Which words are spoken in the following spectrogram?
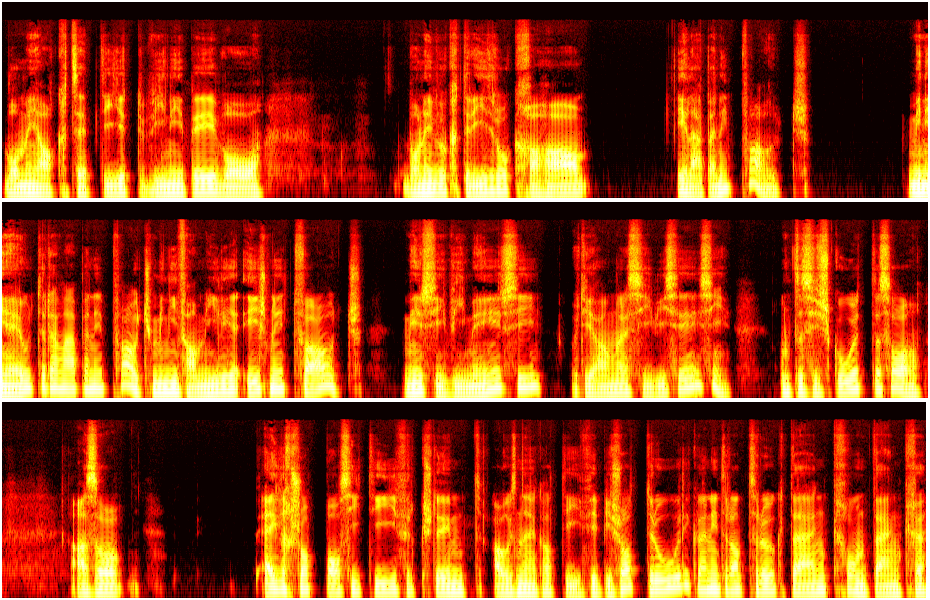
wo mich akzeptiert, wie ich bin, wo, wo ich wirklich den Eindruck habe, ich lebe nicht falsch. Meine Eltern leben nicht falsch. Meine Familie ist nicht falsch. Wir sind, wie wir sind und die anderen sind, wie sie sind. Und das ist gut so. Also, eigentlich schon positiver gestimmt als negativ. Ich bin schon traurig, wenn ich daran zurückdenke und denke,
